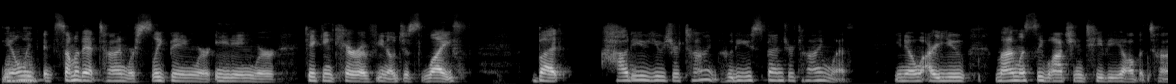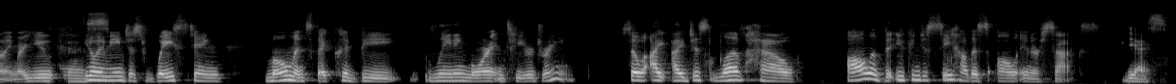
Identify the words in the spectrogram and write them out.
The only mm-hmm. some of that time we're sleeping, we're eating, we're taking care of, you know, just life. But how do you use your time? Who do you spend your time with? You know, are you mindlessly watching TV all the time? Are you, yes. you know what I mean? Just wasting moments that could be leaning more into your dream. So I, I just love how all of that, you can just see how this all intersects. Yes.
